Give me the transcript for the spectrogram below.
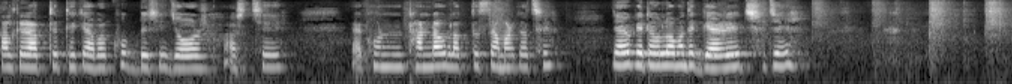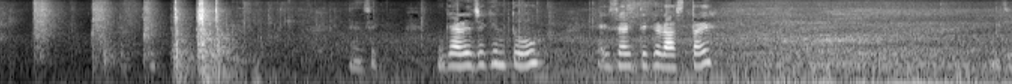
কালকে রাত্রের থেকে আবার খুব বেশি জ্বর আসছে। এখন ঠান্ডাও লাগতেছে আমার কাছে। যাই হোক, এটা হলো আমাদের গ্যারেজ যে যে, গ্যারেজে কিন্তু এই সাইড থেকে রাস্তায় এই যে।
